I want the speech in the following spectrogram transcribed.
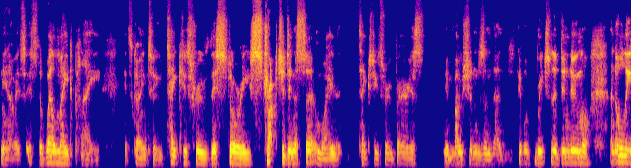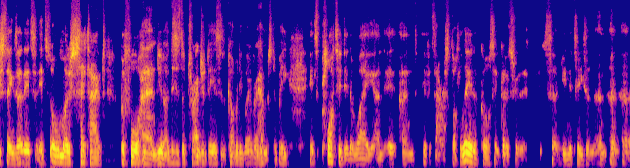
You know, it's it's the well-made play. It's going to take you through this story structured in a certain way that takes you through various emotions and, and it will reach the denouement and all these things. And it's it's almost set out beforehand you know this is a tragedy this is a comedy wherever it happens to be. It's plotted in a way and it, and if it's aristotelian of course it goes through certain unities and and, and,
